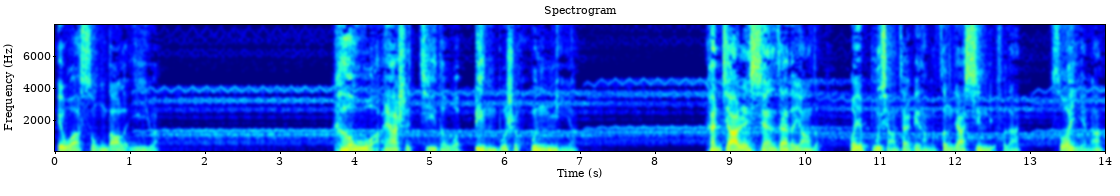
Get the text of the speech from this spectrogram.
给我送到了医院。可我呀，是记得我并不是昏迷呀。看家人现在的样子，我也不想再给他们增加心理负担，所以呢，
